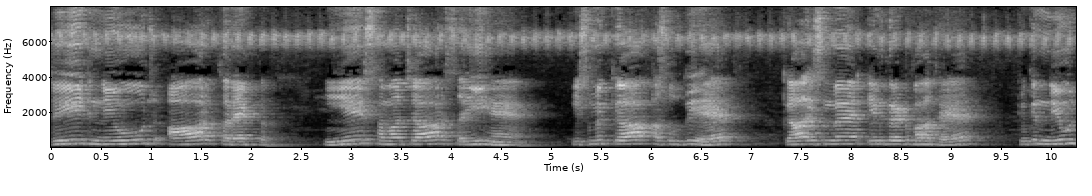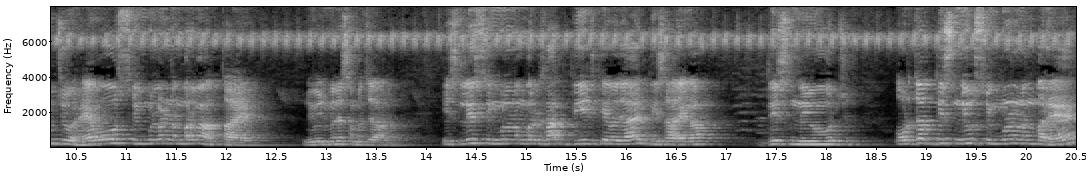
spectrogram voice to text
दीज न्यूज़ आर करेक्ट ये समाचार सही हैं। इसमें क्या अशुद्धि है? क्या इसमें इनकरेक्ट बात है? क्योंकि न्यूज़ जो है, वो सिंगुलर नंबर में आता है। न्यूज़ मेरे समाचार। इसलिए सिंगुलर नंबर के साथ दीज के बजाय दिस आएगा। दिस न्यूज़ और जब दिस न्यूज़ सिंगुलर नंबर है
